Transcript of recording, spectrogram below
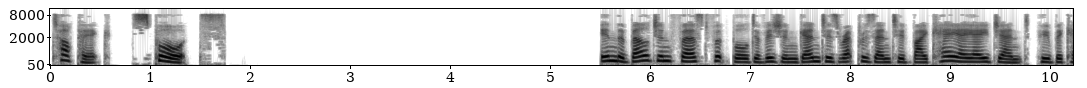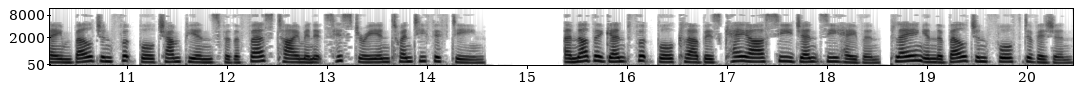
Topic: Sports. In the Belgian First Football Division Ghent is represented by KAA Gent, who became Belgian football champions for the first time in its history in 2015. Another Ghent football club is KRC Gent Zeehaven, playing in the Belgian Fourth Division.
